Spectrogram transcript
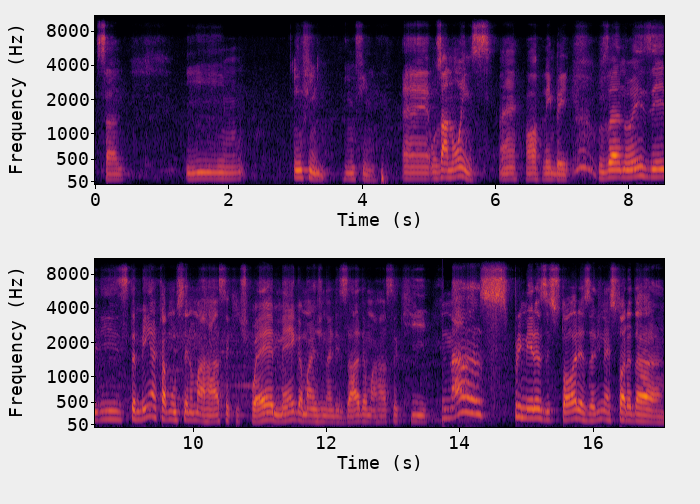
sabe? E. Enfim, enfim. É, os anões, né? Ó, lembrei. Os anões, eles também acabam sendo uma raça que, tipo, é mega marginalizada, é uma raça que, nas primeiras histórias, ali na história da,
